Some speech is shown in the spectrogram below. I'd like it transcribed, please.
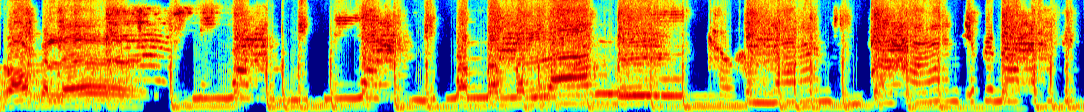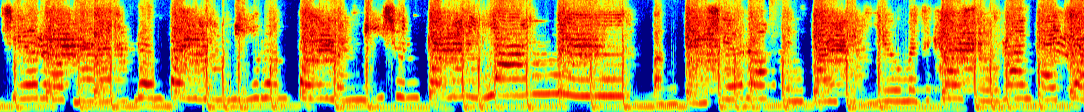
พร้อมกันเลยๆมียากสักนิดมียากสักนิดมันมันมันล้างมือเข้าห้องน้ำกินอาหารอย่าประมาทอาจจะติดเชื้อโรคมาเริ่มต้นวันนี้เริ่มต้นวันนี้ชวนกันให้ล้างมือ ป้องกันเชื้อโรคต่างๆติดอยู่มันจะเข้าสู่ร่างกายเธอ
